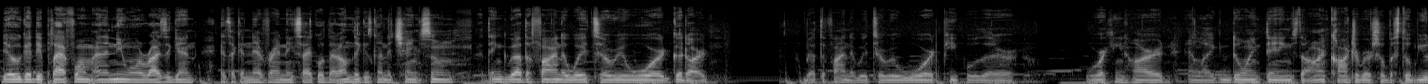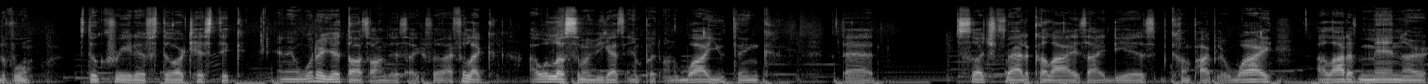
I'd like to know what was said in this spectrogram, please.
They will get their platform and the new one will rise again. It's like a never ending cycle that I don't think is going to change soon. I think we have to find a way to reward good art. We have to find a way to reward people that are working hard and like doing things that aren't controversial but still beautiful, still creative, still artistic. And then what are your thoughts on this? Like I feel I feel like I would love some of you guys' input on why you think that such radicalized ideas become popular. Why a lot of men are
